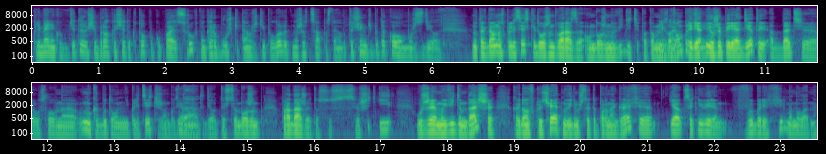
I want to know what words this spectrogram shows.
племяннику, где ты вообще брал кассету, кто покупает с рук на горбушке, там же типа ловят на живца постоянно. Вот ты что-нибудь типа такого можешь сделать. Ну тогда у нас полицейский должен два раза. Он должен увидеть, и потом, И не знаю, потом пере- прийти. и уже переодетый отдать, э, условно, ну, как будто он не полицейский же, он будет явно Да. это делать. То есть он должен продажу эту совершить. И уже мы видим дальше, когда он включает, мы видим, что это порнография. Я, кстати, не уверен в выборе фильма, ну ладно.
